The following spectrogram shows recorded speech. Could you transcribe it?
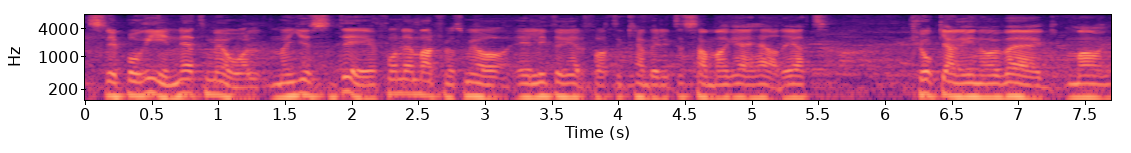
släpper in ett mål, men just det från den matchen som jag är lite rädd för att det kan bli lite samma grej här, det är att klockan rinner iväg, man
